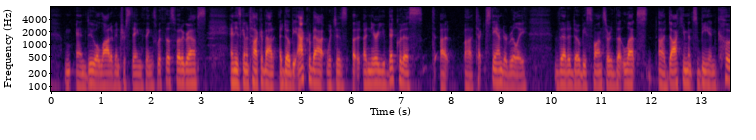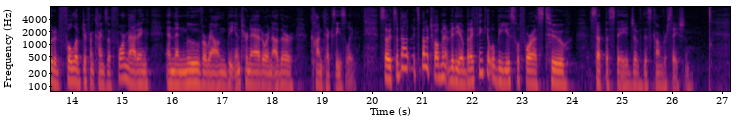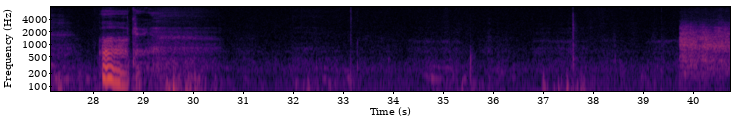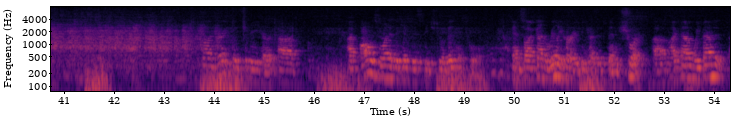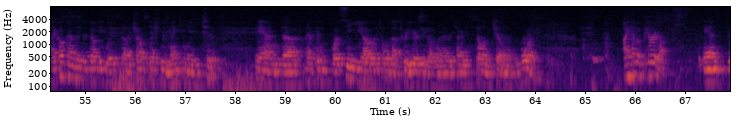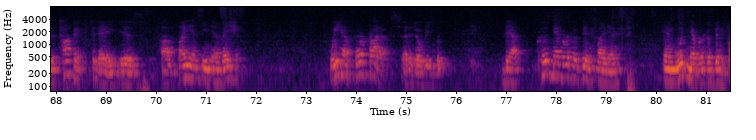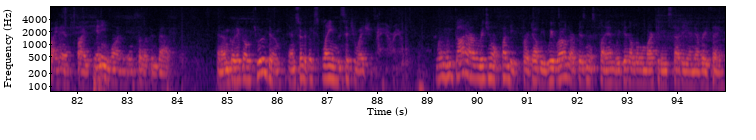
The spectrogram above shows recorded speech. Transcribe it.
and do a lot of interesting things with those photographs. And he's going to talk about Adobe Acrobat, which is a, a near ubiquitous uh, uh, tech standard, really, that Adobe sponsored that lets uh, documents be encoded full of different kinds of formatting and then move around the internet or in other contexts easily. So it's about, it's about a 12 minute video, but I think it will be useful for us to set the stage of this conversation. Okay. I'm very pleased to be here. Uh, I've always wanted to give this so I've got to really hurry because it's been short. Uh, I found, we founded, I co-founded Adobe with uh, Charles Geschke in 1982. And uh, been, was CEO until about three years ago when I retired, and still am the chairman of the board. I have a paradox, and the topic today is uh, financing innovation. We have four products at Adobe that could never have been financed and would never have been financed by anyone in Silicon Valley. And I'm going to go through them and sort of explain the situation. When we got our original funding for Adobe, we wrote our business plan, we did a little marketing study and everything.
